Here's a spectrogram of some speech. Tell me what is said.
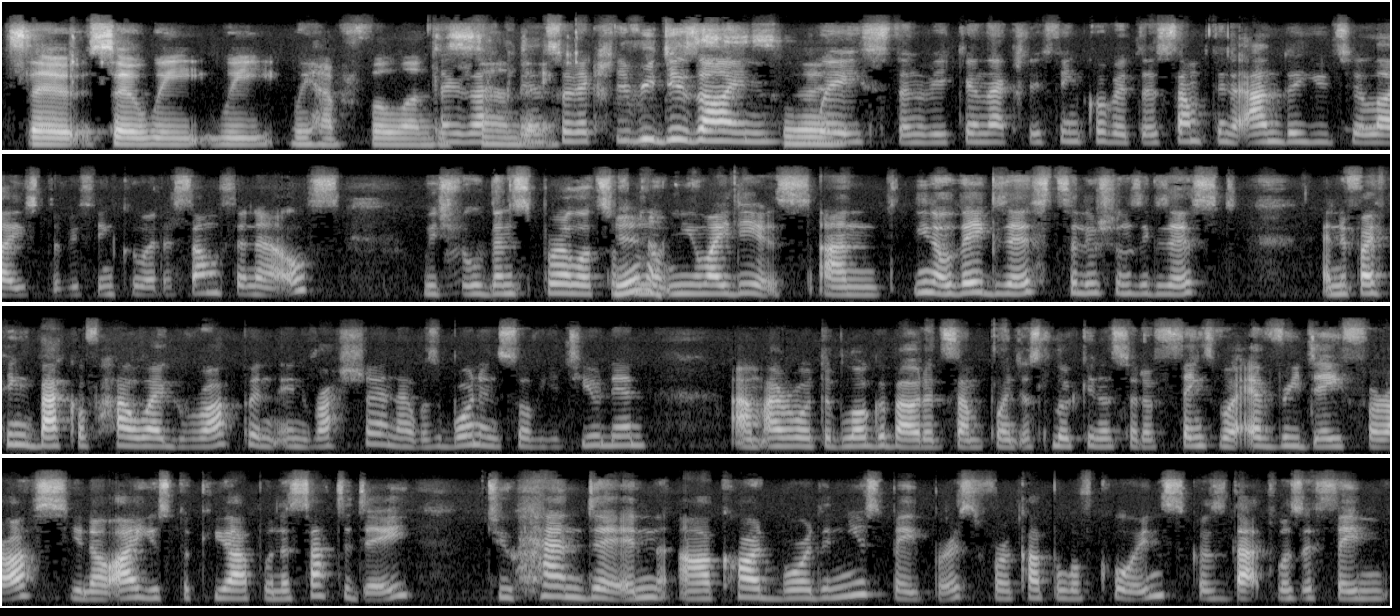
So so we, we, we have full understanding. Exactly. So actually redesign so, waste and we can actually think of it as something underutilized. We think of it as something else which will then spur lots of yeah. new ideas. And you know, they exist, solutions exist. And if I think back of how I grew up in, in Russia and I was born in Soviet Union, um, I wrote a blog about it at some point, just looking at sort of things were every day for us. You know, I used to queue up on a Saturday to hand in our cardboard and newspapers for a couple of coins because that was a thing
